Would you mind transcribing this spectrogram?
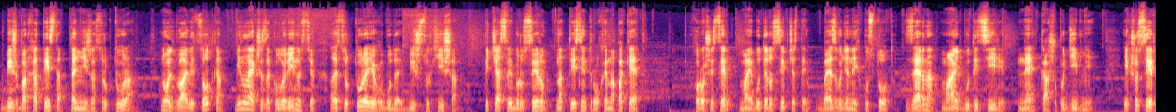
більш бархатиста та ніжна структура. 0,2% він легше за калорійністю, але структура його буде більш сухіша. Під час вибору сиру натисніть трохи на пакет. Хороший сир має бути розсипчастим, без водяних пустот. Зерна мають бути цілі, не кашоподібні. Якщо сир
